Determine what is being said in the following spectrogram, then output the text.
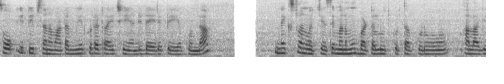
సో ఈ టిప్స్ అన్నమాట. మీరు కూడా ట్రై చేయండి. డైరెక్ట్ వేయకుండా. నెక్స్ట్ వన్ వచ్చేసి మనము బట్టలు ఉతుకుతప్పుడు అలాగే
